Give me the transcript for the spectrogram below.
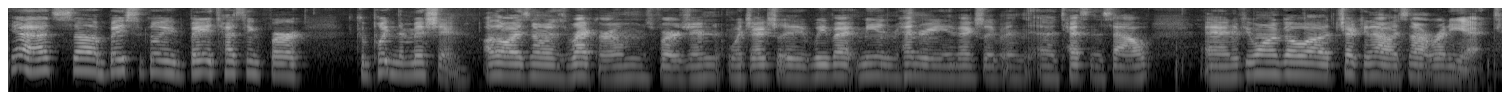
yeah, that's uh, basically beta testing for completing the mission, otherwise known as Rec Room's version, which actually we've me and Henry have actually been uh, testing this out. And if you want to go uh, check it out, it's not ready yet.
